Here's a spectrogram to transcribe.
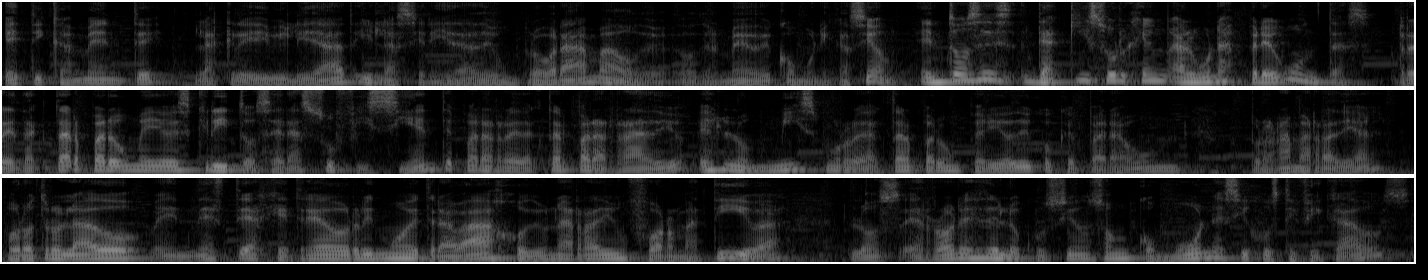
éticamente la credibilidad y la seriedad de un programa o, del medio de comunicación. Entonces, de aquí surgen algunas preguntas. ¿Redactar para un medio escrito será suficiente para redactar para radio? ¿Es lo mismo redactar para un periódico que para un programa radial? Por otro lado, en este ajetreado ritmo de trabajo de una radio informativa, los errores de locución son comunes y justificados?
